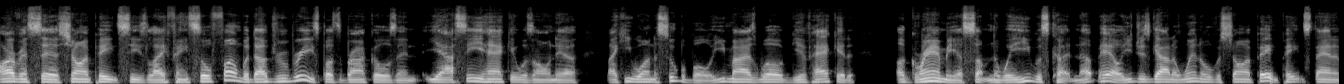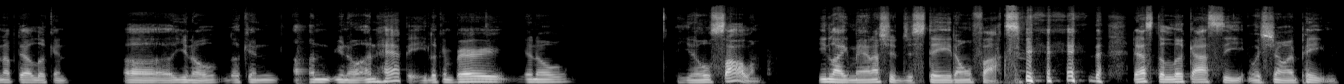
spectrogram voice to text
Arvin says Sean Payton sees life ain't so fun without Drew Brees plus the Broncos. And yeah, I seen Hackett was on there like he won the Super Bowl. You might as well give Hackett a Grammy or something the way he was cutting up. Hell, you just got a win over Sean Payton. Payton standing up there looking uh, you know, looking un, you know, unhappy, He looking very, you know, you know, solemn. He like, man, I should just stayed on Fox. That's the look I see with Sean Payton.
